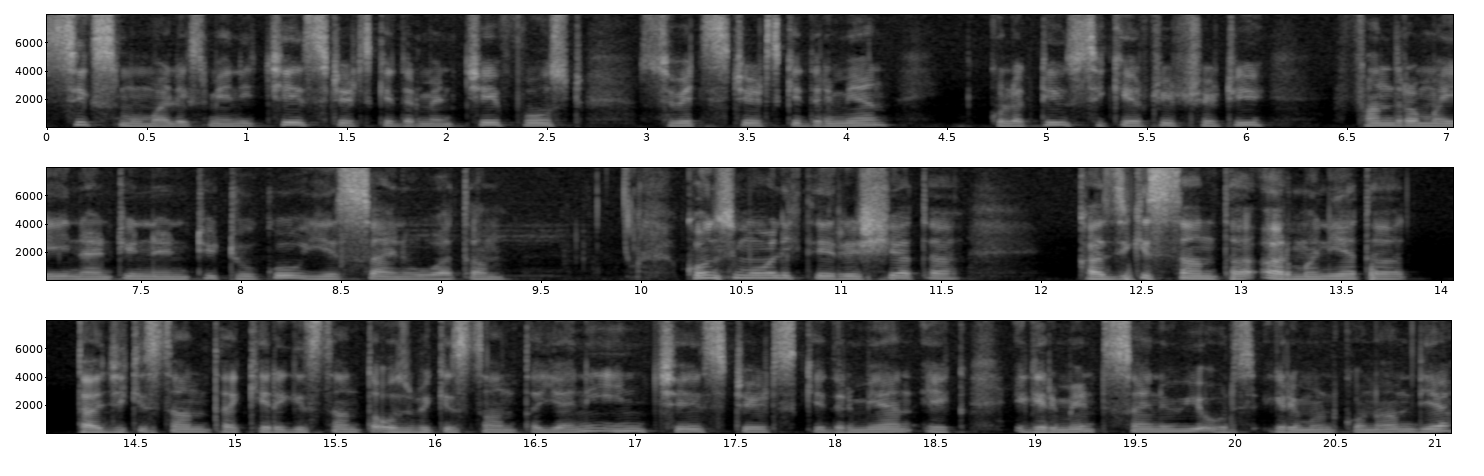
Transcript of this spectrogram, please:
सिक्स ममालिक में, यानी छः स्टेट्स के दरमियान छः फोस्ट स्वेट स्टेट्स के दरमियान कलेक्टिव सिक्योरिटी ट्रीटी पंद्रह मई 1992 को ये साइन हुआ था। कौन से ममालिक थे? रशिया था, काजिकिस्तान था, आर्मानिया था, ताजिकिस्तान था, किर्गिस्तान था, उज़्बेकिस्तान था। यानी इन छः स्टेट्स के दरमियान एक एग्रीमेंट साइन हुई और इस एग्रीमेंट को नाम दिया,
